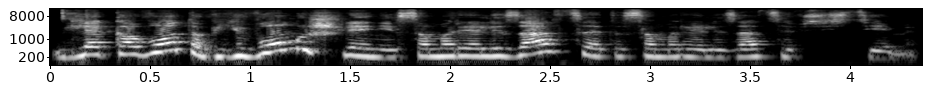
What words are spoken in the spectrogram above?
Для кого-то в его мышлении самореализация – это самореализация в системе.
